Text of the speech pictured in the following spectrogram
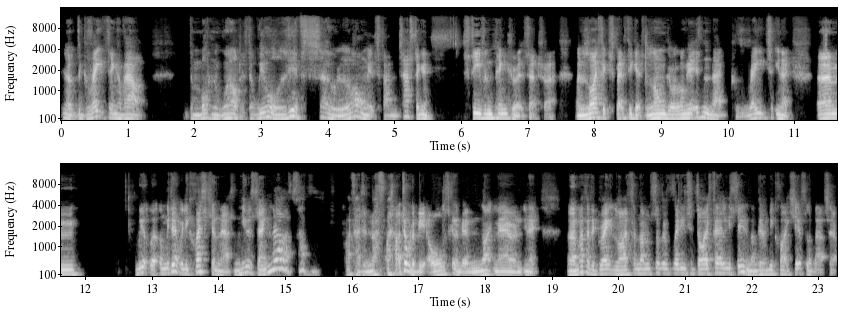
you know the great thing about the modern world is that we all live so long. It's fantastic. And Steven Pinker, etc. And life expectancy gets longer and longer. Isn't that great? You know, um, we and we don't really question that. And he was saying, no, I've, I've had enough. I don't want to be old. It's going to be a nightmare. And you know, Um, I've had a great life, and I'm sort of ready to die fairly soon. I'm going to be quite cheerful about it.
